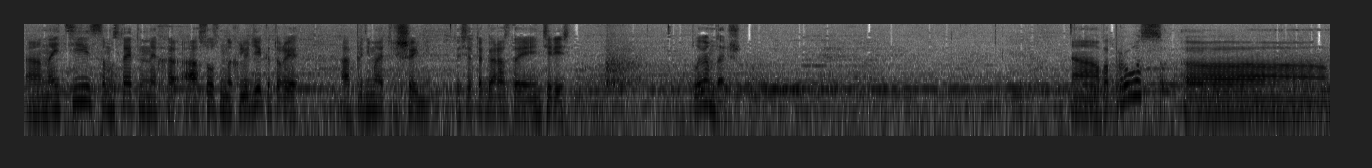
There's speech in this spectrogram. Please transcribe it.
э, найти самостоятельных, осознанных людей, которые э, принимают решения. То есть это гораздо интереснее. Плывем дальше. Вопрос э,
